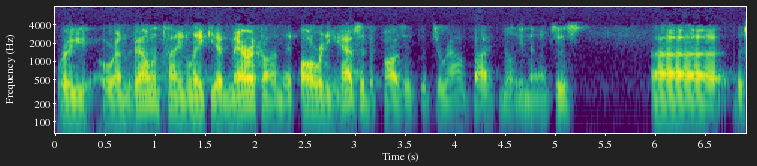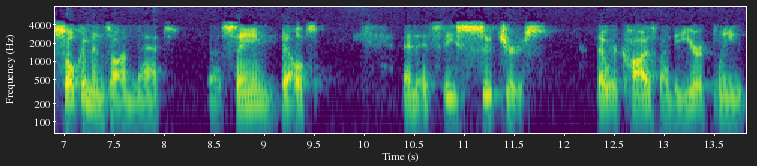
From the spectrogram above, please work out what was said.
where you, or on the Valentine Lake, you have Marathon that already has a deposit that's around five million ounces. Uh, the Sokoman's on that uh, same belt, and it's these sutures that were caused by the European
